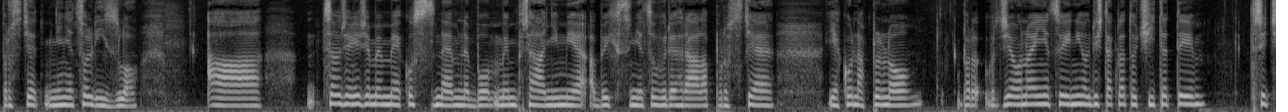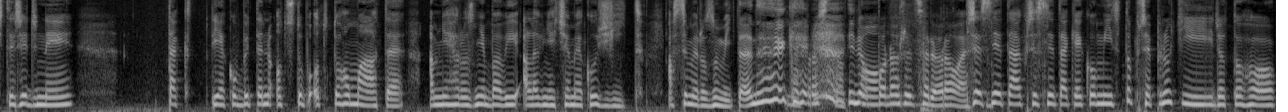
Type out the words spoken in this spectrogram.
prostě mě něco lízlo. A samozřejmě, že mým jako snem nebo mým přáním je, abych si něco odehrála prostě jako naplno, protože ono je něco jiného, když takhle točíte ty tři, čtyři dny, tak jakoby ten odstup od toho máte a mě hrozně baví, ale v něčem jako žít. Asi mi rozumíte. Naprosto, no, ponořit se do role. Přesně tak, přesně tak, jako mít to přepnutí do toho.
